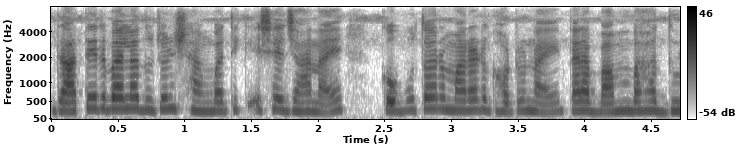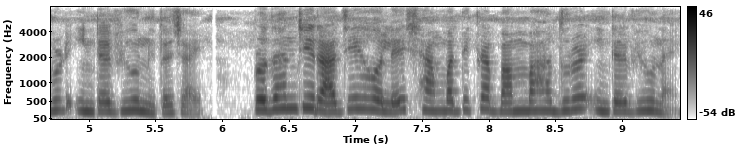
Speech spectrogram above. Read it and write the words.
রাতের বেলা দুজন সাংবাদিক এসে জানায়, কবুতর মারার ঘটনায় তারা বাম বাহাদুরের ইন্টারভিউ নিতে চায় প্রধানজি রাজি হলে সাংবাদিকরা বাম বাহাদুরের ইন্টারভিউ নেয়।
